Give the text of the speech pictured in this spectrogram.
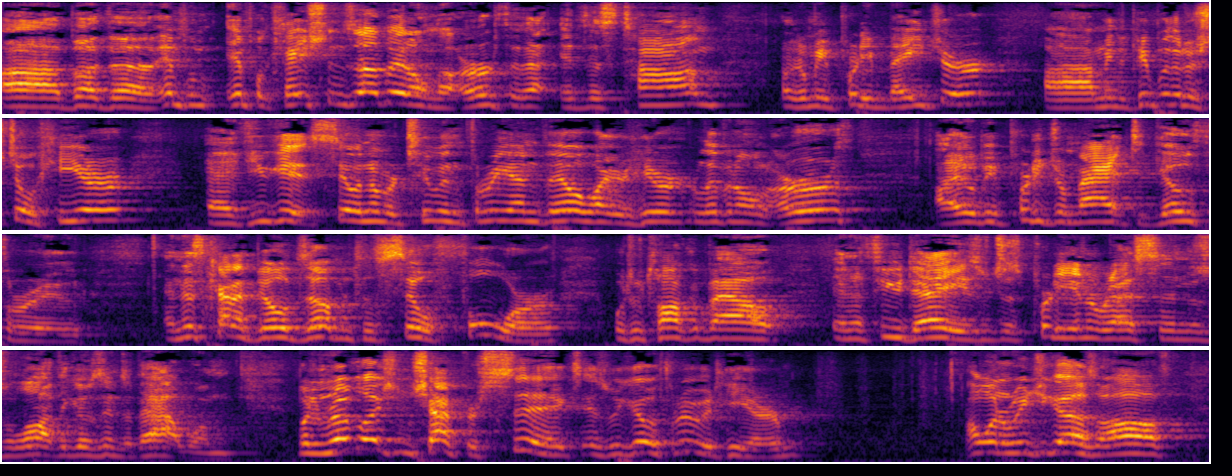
uh, but the impl- implications of it on the earth at, at this time are going to be pretty major. Uh, I mean, the people that are still here, if you get seal number 2 and 3 unveiled while you're here living on earth, uh, it'll be pretty dramatic to go through. And this kind of builds up into seal 4, which we'll talk about in a few days, which is pretty interesting. There's a lot that goes into that one. But in Revelation chapter 6, as we go through it here, I want to read you guys off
